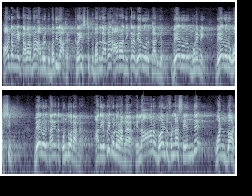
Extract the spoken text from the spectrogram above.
ஆல்டர்னேட் டவர்னா அவருக்கு பதிலாக கிரைஸ்டுக்கு பதிலாக ஆராதிக்கிற வேறொரு காரியம் வேறொரு முறைமை வேறொரு வர்ஷிப் வேறொரு காரியத்தை கொண்டு வராங்க. அதை எப்படி கொண்டு வராங்க? எல்லாரும் வேர்ல்டு ஃபுல்லா சேர்ந்து one god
